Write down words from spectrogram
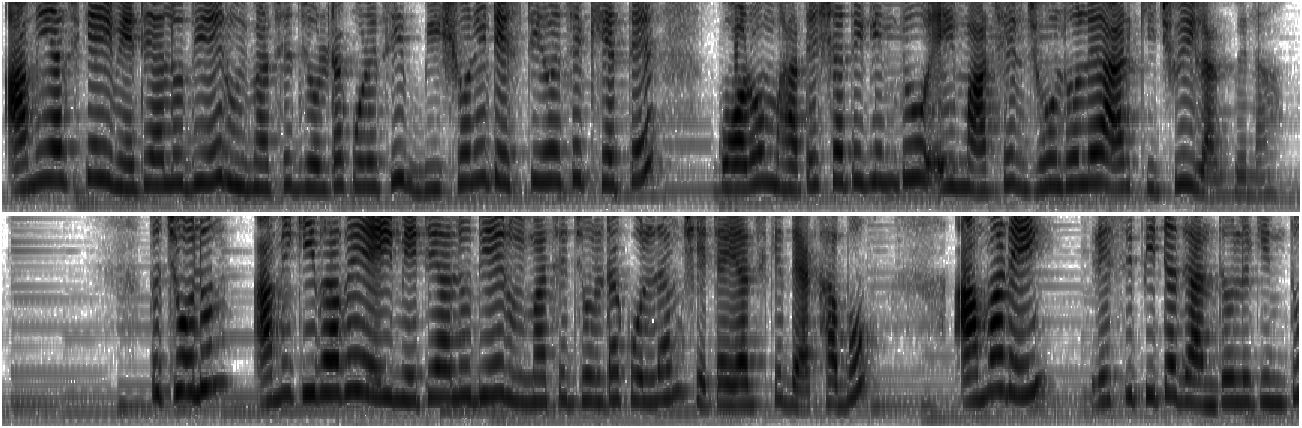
আমি আজকে এই মেটে আলু দিয়ে রুই মাছের ঝোলটা করেছি। ভীষণই টেস্টি হয়েছে খেতে। গরম ভাতের সাথে কিন্তু এই মাছের ঝোল হলে আর কিছুই লাগবে না। তো চলুন, আমি কীভাবে এই মেটে আলু দিয়ে রুই মাছের ঝোলটা করলাম সেটাই আজকে দেখাবো। আমার এই রেসিপিটা জানতে হলে কিন্তু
